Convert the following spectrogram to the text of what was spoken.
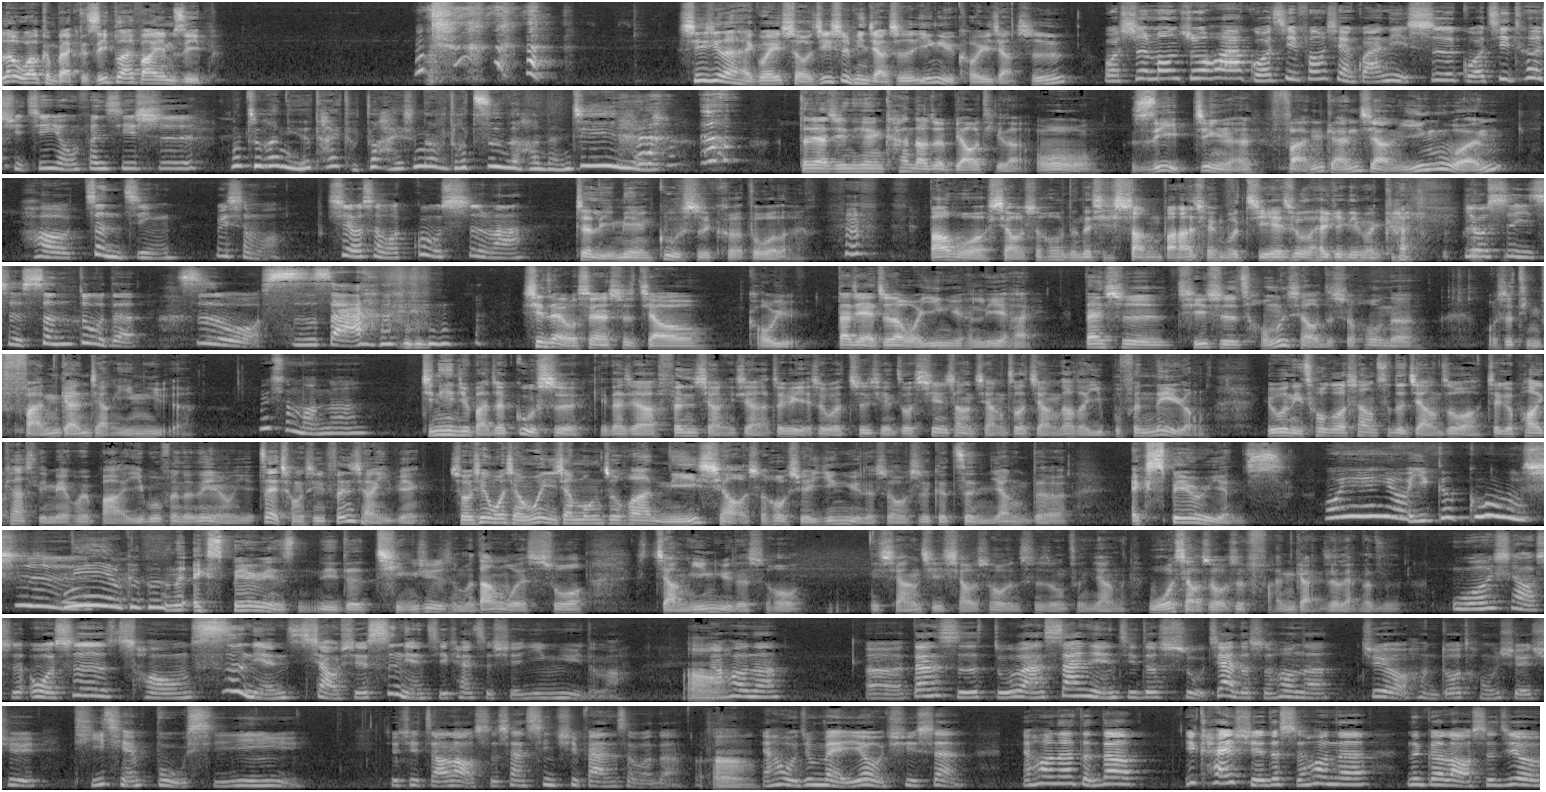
Hello, welcome back to Zip Life. I am Zip. 新西兰海龟手机视频讲师，英语口语讲师。我是梦珠花国际风险管理师，国际特许金融分析师。梦珠花，你的 title 都还是那么多字呢，好难记呀、大家今天看到这标题了哦，Zip 竟然反感讲英文，好震惊！为什么？是有什么故事吗？这里面故事可多了。把我小时候的那些伤疤全部揭出来给你们看。又是一次深度的自我厮杀。现在我虽然是教口语，大家也知道我英语很厉害，但是其实从小的时候呢，我是挺反感讲英语的。为什么呢？今天就把这故事给大家分享一下，这个也是我之前做线上讲座讲到的一部分内容。如果你错过上次的讲座，这个 podcast 里面会把一部分的内容也再重新分享一遍。首先，我想问一下梦之花，你小时候学英语的时候是个怎样的 experience？我也有一个故事。你也有个故事。那 experience，你的情绪是什么？当我说讲英语的时候，你想起小时候是种怎样的？我小时候是反感这两个字。我小时我是从四年小学四年级开始学英语的嘛，啊、然后呢，呃，当时读完三年级的暑假的时候呢，就有很多同学去提前补习英语，就去找老师上兴趣班什么的。嗯然后我就没有去上。然后呢，等到一开学的时候呢，那个老师就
